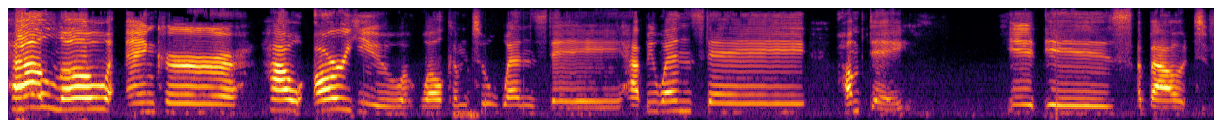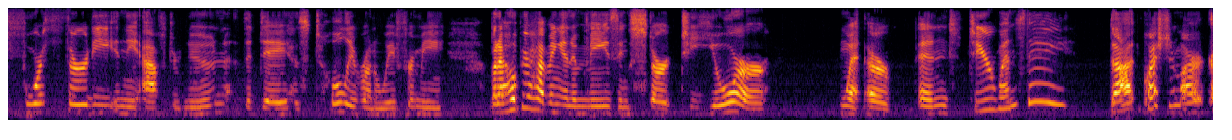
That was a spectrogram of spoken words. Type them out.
Hello, Anchor. How are you? Welcome to Wednesday. Happy Wednesday. Hump Day. It is about 4:30 in the afternoon. The day has totally run away from me, but I hope you're having an amazing start to your or end to your Wednesday. Dot question mark.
